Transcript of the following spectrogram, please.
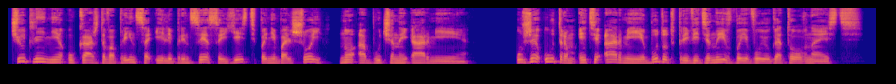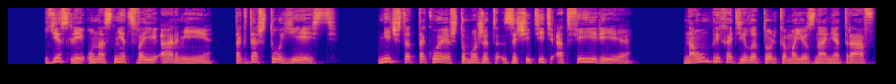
Чуть ли не у каждого принца или принцессы есть по небольшой, но обученной армии. Уже утром эти армии будут приведены в боевую готовность. Если у нас нет своей армии, тогда что есть? Нечто такое, что может защитить от феерии. На ум приходило только мое знание трав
